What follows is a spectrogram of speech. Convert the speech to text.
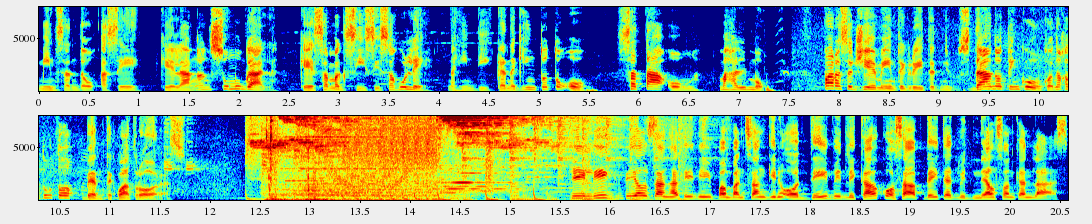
Minsan daw kasi, kailangang sumugal kesa magsisi sa huli na hindi ka naging totoo sa taong mahal mo. Para sa GMA Integrated News, Dano Tingkong ko nakatutok 24 oras. Kilig feels ang hatid ni pambansang ginoo David Licauco sa Updated with Nelson Canlas.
